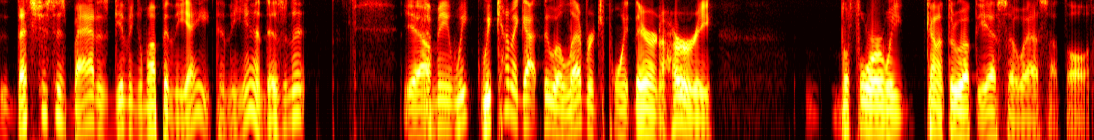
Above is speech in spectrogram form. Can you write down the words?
that's just as bad as giving them up in the eighth in the end, isn't it? Yeah. I mean, we, we kind of got through a leverage point there in a hurry before we kind of threw up the SOS, I thought.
